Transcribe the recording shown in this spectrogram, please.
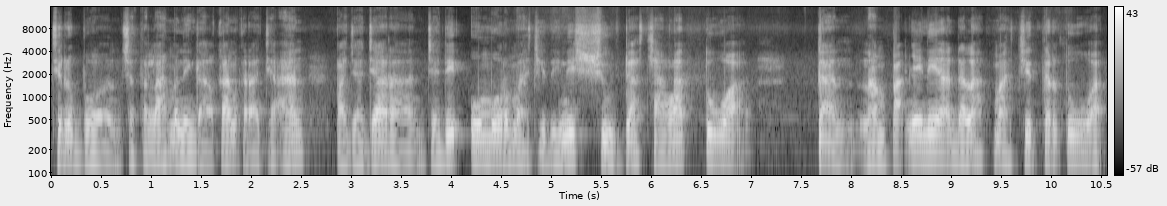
Cirebon setelah meninggalkan kerajaan Pajajaran. Jadi umur masjid ini sudah sangat tua dan nampaknya ini adalah masjid tertua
